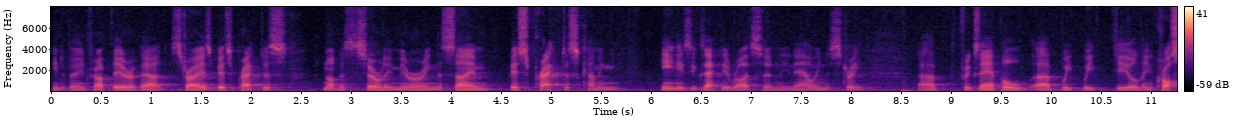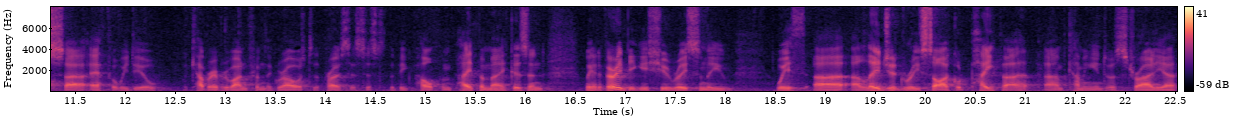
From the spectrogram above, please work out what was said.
intervened from up there about Australia's best practice not necessarily mirroring the same best practice coming in is exactly right, certainly in our industry. Uh, for example, uh, we, we, deal in cross uh, AFA, we deal, we cover everyone from the growers to the processors to the big pulp and paper makers, and we had a very big issue recently with uh, alleged recycled paper um, coming into Australia,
